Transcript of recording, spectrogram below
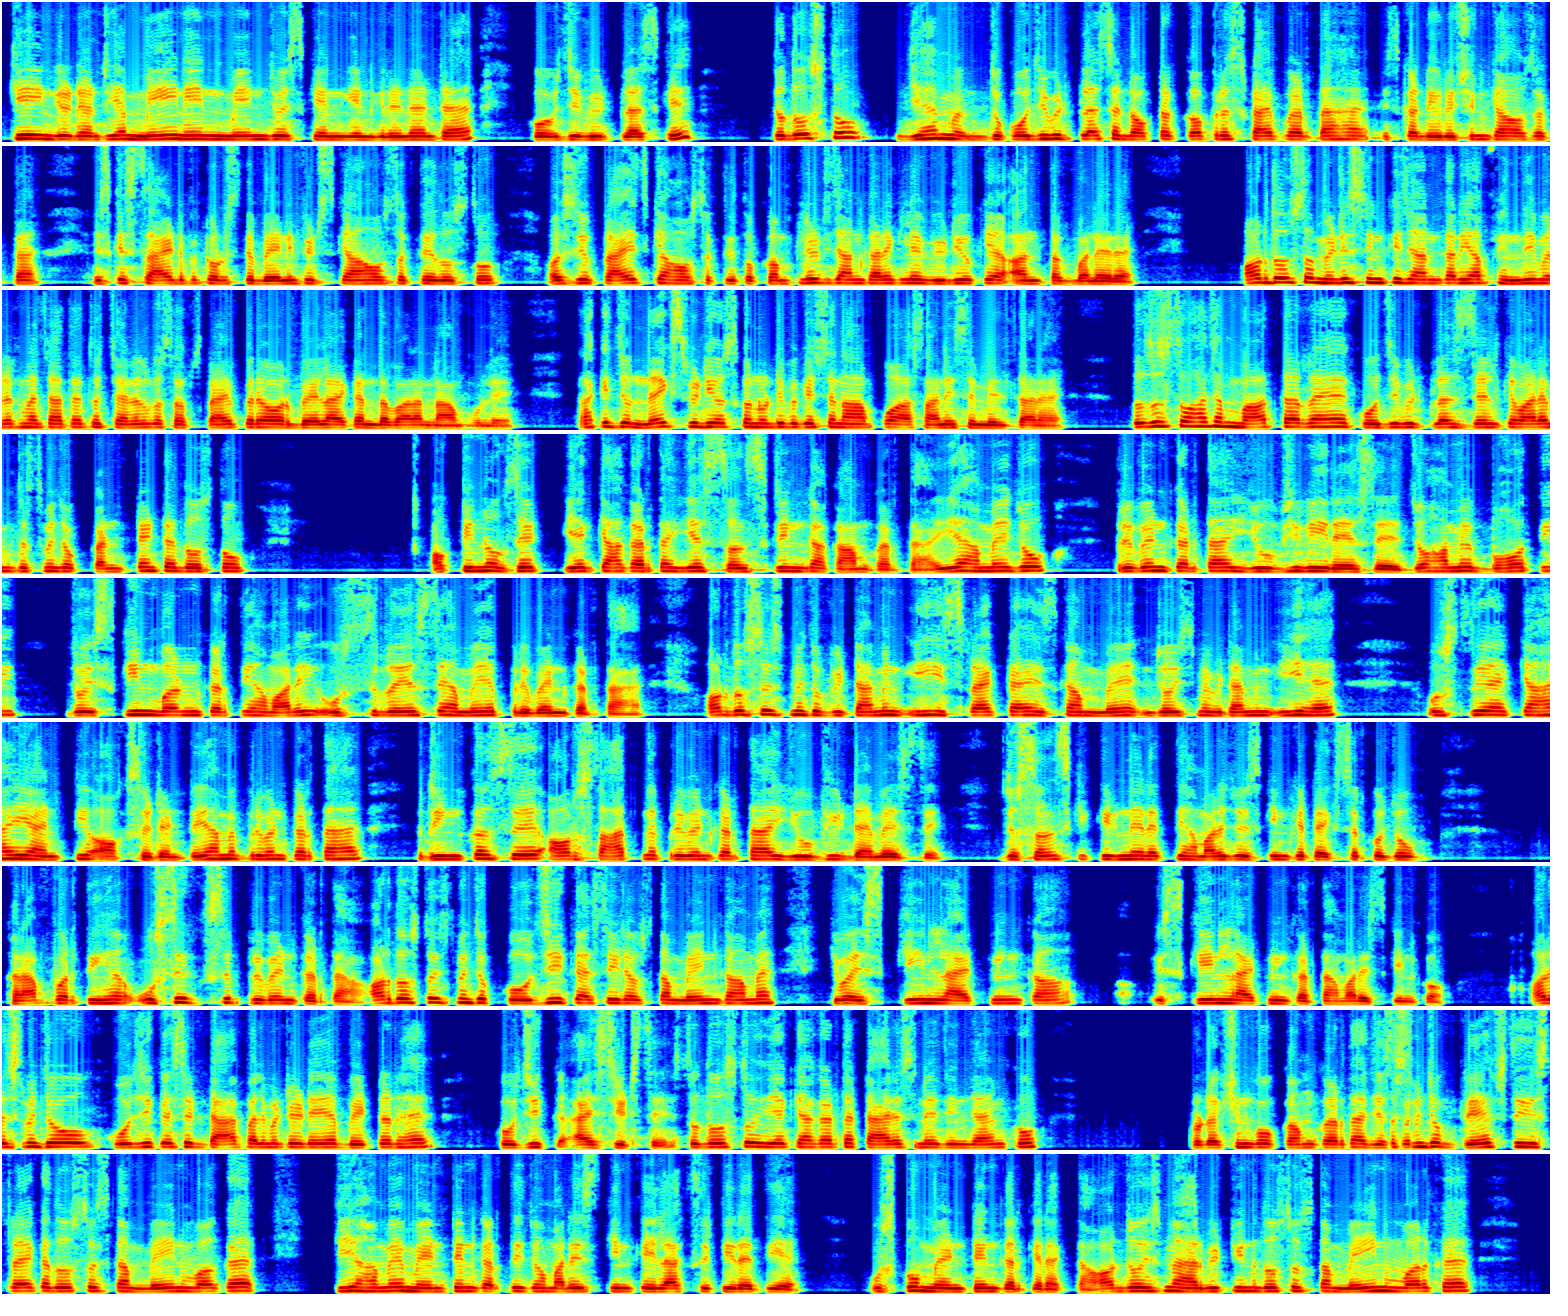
की इंग्रेडिएंट है मेन इन मेन जो इसके इंग्रेडिएंट है कोविजीविड प्लस के। तो दोस्तों, यह जो कोजीविड प्लस है डॉक्टर कब प्रिस्क्राइब करता है, इसका ड्यूरेशन क्या हो सकता है, इसके साइड इफ़ेक्ट और इसके बेनिफिट्स क्या हो सकते हैं दोस्तों, और इसकी प्राइस क्या हो सकती है तो कंप्लीट जानकारी के लिए वीडियो के अंत तक बने रहे। और दोस्तों मेडिसिन की जानकारी आप हिंदी में रखना चाहते हैं तो चैनल को सब्सक्राइब करें और बेल आइकन दबाना ना भूलें, ताकि जो नेक्स्ट वीडियो का नोटिफिकेशन आपको आसानी से मिलता रहे। तो दोस्तों, आज हम बात कर रहे हैं कोजीविड प्लस जेल के बारे में तो इसमें जो कंटेंट है दोस्तों ऑक्टिनोक्सेट ये क्या करता है? ये सनस्क्रीन का काम करता है। ये हमें जो प्रिवेंट करता है यूवीवी रे से, जो हमें बहुत ही, जो स्किन बर्न करती है हमारी, उस रेस से हमें प्रिवेंट करता है। और दोस्तों, इसमें जो विटामिन ई एक्सट्रैक्ट है, इसका में जो इसमें विटामिन ई e है, उससे क्या है? ये एंटीऑक्सीडेंट ये हमें प्रिवेंट करता है रिंकल से, और साथ में प्रिवेंट करता है यूवी डैमेज से। जो सन्स की किरणें रहती है, हमारे जो स्किन के टेक्सचर को जो खराब करती हैं उससे से प्रिवेंट करता है। और दोस्तों, इसमें जो कोजिक एसिड है, उसका मेन काम है कि वह स्किन लाइटनिंग का, स्किन लाइटनिंग करता है हमारे स्किन को। और इसमें जो कोजिक एसिड, डायपेलमेटेड है, बेटर है कोजिक एसिड से। तो दोस्तों, ये क्या करता है टायरसनेज इंजाइम को, प्रोडक्शन को कम करता है। जिसमें जो ग्रेप्स स्ट्राइक है, दोस्तों, इसका मेन वर्क है कि हमें मेंटेन करती है जो हमारी स्किन की इलेक्ट्रिसिटी रहती है। उसको मेंटेन करके रखता है। और जो इसमें आरबीटीन है दोस्तों, इसका मेन वर्क है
